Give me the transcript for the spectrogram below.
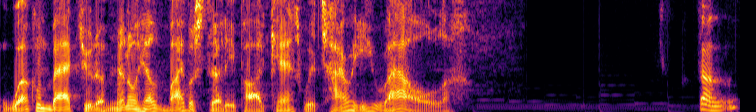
Welcome back to the Mental Health Bible Study Podcast with Tyra E. Rowell. So,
